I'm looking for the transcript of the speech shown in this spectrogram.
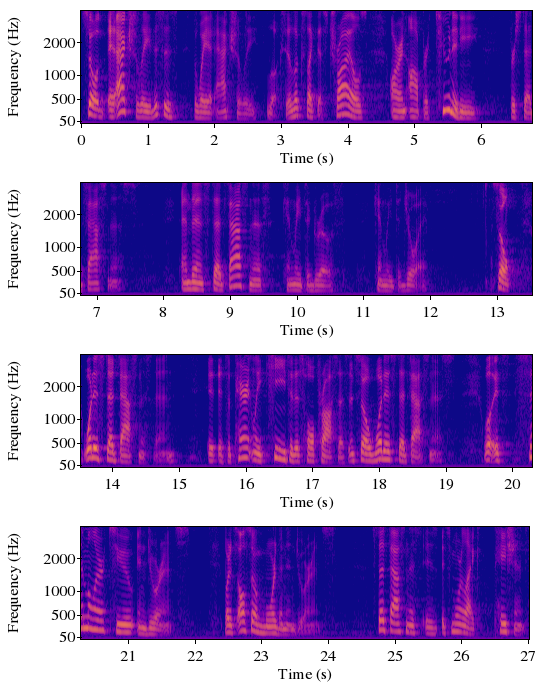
So, it actually, this is the way it actually looks. It looks like this trials are an opportunity for steadfastness. And then steadfastness can lead to growth, can lead to joy. So, what is steadfastness then? It, it's apparently key to this whole process. And so, what is steadfastness? Well, it's similar to endurance, but it's also more than endurance. Steadfastness is it's more like patient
